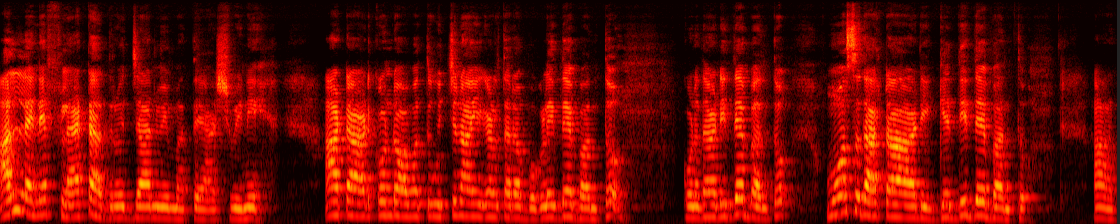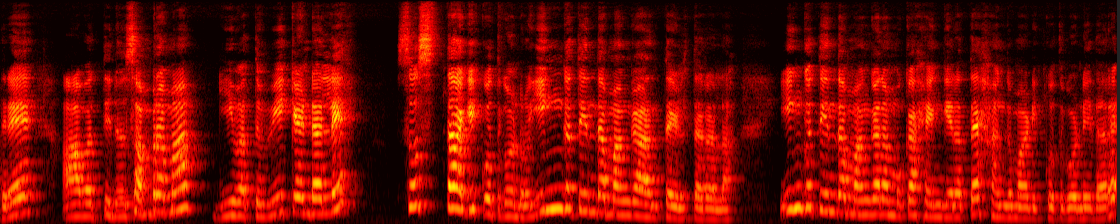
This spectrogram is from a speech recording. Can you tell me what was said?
ಅಲ್ಲೇ ಫ್ಲ್ಯಾಟ್ ಆದರು ಜಾನ್ವಿ ಮತ್ತು ಅಶ್ವಿನಿ. ಆಟ ಆಡಿಕೊಂಡು ಅವತ್ತು ಹುಚ್ಚನಾಯಿಗಳ ಥರ ಬೊಗಳಿದ್ದೇ ಬಂತು, ಕುಣಿದಾಡಿದ್ದೇ ಬಂತು, ಮೋಸದ ಆಟ ಆಡಿ ಗೆದ್ದಿದ್ದೇ ಬಂತು. ಆದರೆ ಆವತ್ತಿನ ಸಂಭ್ರಮ ಇವತ್ತು ವೀಕೆಂಡಲ್ಲಿ ಸುಸ್ತಾಗಿ ಕೂತ್ಕೊಂಡ್ರು. ಹಿಂಗು ತಿಂದ ಮಂಗ ಅಂತ ಹೇಳ್ತಾರಲ್ಲ ಹಿಂಗು ತಿಂದ ಮಂಗನ ಮುಖ ಹೆಂಗಿರುತ್ತೆ ಹಂಗೆ ಮಾಡಿ ಕೂತ್ಕೊಂಡಿದ್ದಾರೆ.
